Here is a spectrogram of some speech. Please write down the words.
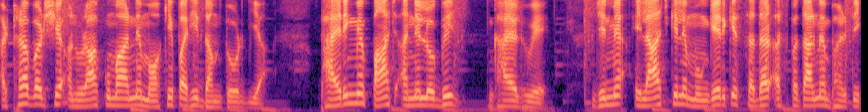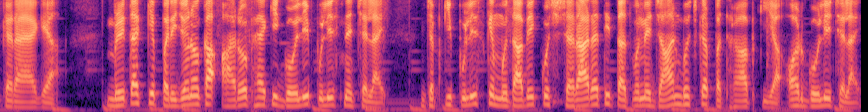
18 वर्षीय अनुराग कुमार ने मौके पर ही दम तोड़ दिया। फायरिंग में पाँच अन्य लोग भी घायल हुए, जिनमें इलाज के लिए मुंगेर के सदर अस्पताल में भर्ती कराया गया। मृतक के परिजनों का आरोप है कि गोली पुलिस ने चलाई, जबकि पुलिस के मुताबिक कुछ शरारती तत्वों ने जानबूझकर पथराव किया और गोली चलाई।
